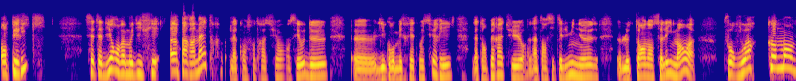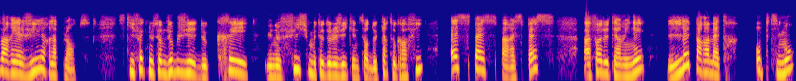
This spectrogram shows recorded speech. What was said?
empirique c'est-à-dire on va modifier un paramètre, la concentration en CO2, euh, l'hygrométrie atmosphérique, la température, l'intensité lumineuse, le temps d'ensoleillement, pour voir comment va réagir la plante. Ce qui fait que nous sommes obligés de créer une fiche méthodologique, une sorte de cartographie, espèce par espèce, afin de déterminer les paramètres optimaux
